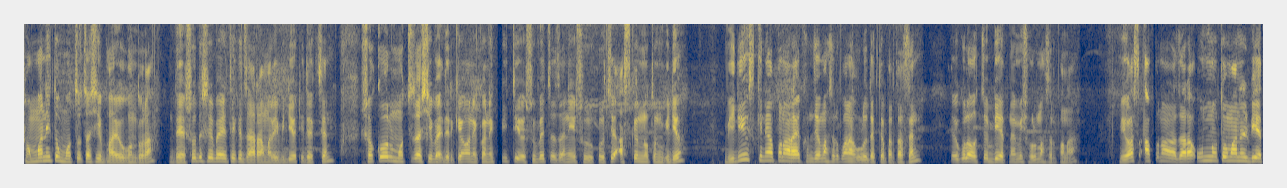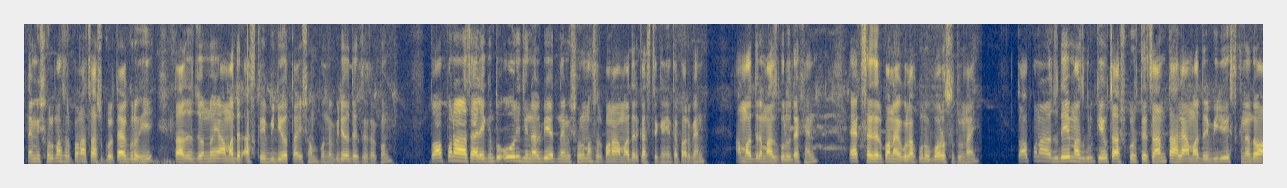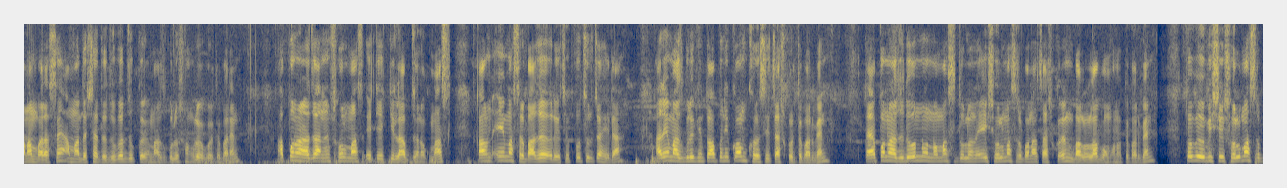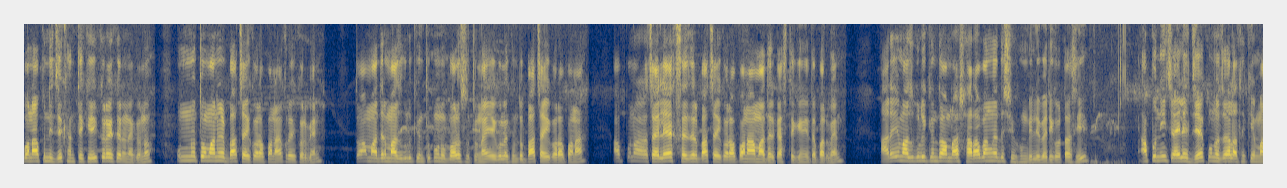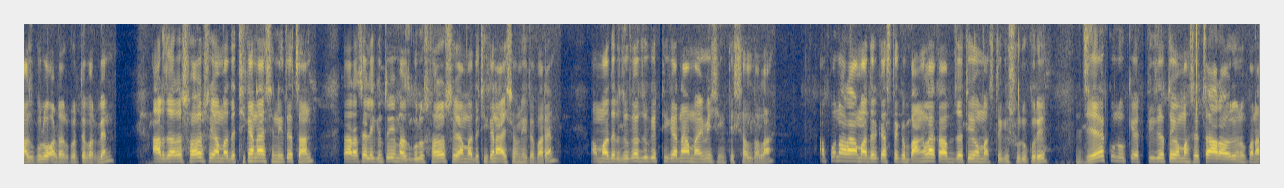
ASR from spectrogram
সম্মানিত মৎস্যচাষী ভাই ও বন্ধুরা, দেশ ও দেশের বাইরে থেকে যারা আমার এই ভিডিওটি দেখছেন, সকল মৎস্যচাষী ভাইদেরকে অনেক অনেক প্রীতি ও শুভেচ্ছা জানিয়ে শুরু করছি আজকের নতুন ভিডিও। ভিডিও স্ক্রিনে আপনারা এখন যে মাছের পানাগুলো দেখতে পারতেছেন, এগুলো হচ্ছে ভিয়েতনামি শোল মাছের পানা। বিকজ আপনারা যারা উন্নত মানের ভিয়েতনামি শোল মাছের পানা চাষ করতে আগ্রহী, তাদের জন্যই আমাদের আজকের ভিডিও, তাই সম্পূর্ণ ভিডিও দেখতে থাকুন। তো আপনারা চাইলে কিন্তু অরিজিনাল ভিয়েতনামি শোল মাছের পানা আমাদের কাছ থেকে নিতে পারবেন। আমাদের মাছগুলো দেখেন, এক সাইজের পানা এগুলো কোনো বড় ছোটো নাই। তো আপনারা যদি এই মাছগুলো কেউ চাষ করতে চান, তাহলে আমাদের ভিডিও স্ক্রিনে দেওয়া নাম্বার আছে। আমাদের সাথে যোগাযোগ করে মাছগুলো সংগ্রহ করতে পারেন। আপনারা জানেন, শোল মাছ এটি একটি লাভজনক মাছ, কারণ এই মাছের বাজারে রয়েছে প্রচুর চাহিদা। আর এই মাছগুলো কিন্তু আপনি কম খরচে চাষ করতে পারবেন। তাই আপনারা যদি অন্য অন্য মাছের তুলনায় এই শোল মাছের পোনা চাষ করেন, ভালো লাভবান হতে পারবেন। তবে অবশ্যই শোল মাছের পোনা আপনি যেখান থেকে ক্রয় করেন না কেন, উন্নত মানের বাছাই করা পোনা ক্রয় করবেন। তো আমাদের মাছগুলো কিন্তু কোনো বড় ছোটো নয় এগুলো কিন্তু বাছাই করা পোনা। আপনারা চাইলে এক সাইজের বাছাই করা পোনা আমাদের কাছ থেকে নিতে পারবেন। আর এই মাছগুলি কিন্তু আমরা সারা বাংলাদেশে হোম ডেলিভারি করতেছি। আপনি চাইলে যে কোনো জেলা থেকে মাছগুলো অর্ডার করতে পারবেন। আর যারা সরাসরি আমাদের ঠিকানা এসে নিতে চান, তারা চাইলে কিন্তু এই মাছগুলো সরাসরি আমাদের ঠিকানা এসেও নিতে পারেন। আমাদের যোগাযোগের ঠিকানা মাইমি সিংতি শালদলা আপনারা আমাদের কাছ থেকে বাংলা কাপ জাতীয় মাছ থেকে শুরু করে যে কোনো ক্যাটফি জাতীয় মাছের চারা অনুপানা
